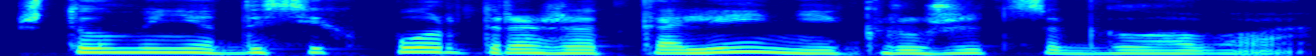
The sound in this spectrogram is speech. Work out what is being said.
что у меня до сих пор дрожат колени и кружится голова.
